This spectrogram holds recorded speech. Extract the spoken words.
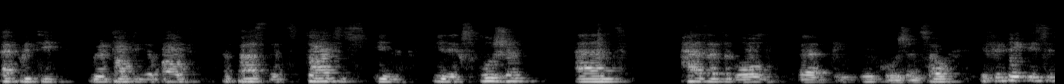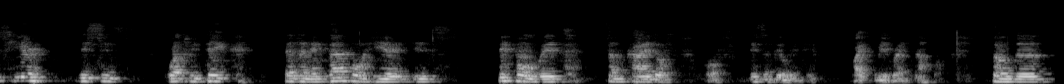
equity, we're talking about a path that starts in, in exclusion and has as a goal uh, inclusion. So if you take this is here, this is what we take as an example here is people with some kind of, of disability, like me right now. So the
